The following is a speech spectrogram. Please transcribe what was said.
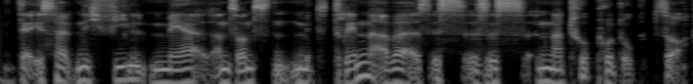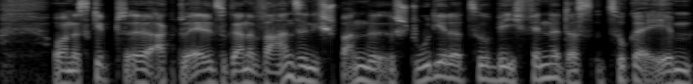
der ist halt nicht viel mehr ansonsten mit drin, aber es ist, es ist ein Naturprodukt. So. Und es gibt äh, aktuell sogar eine wahnsinnig spannende Studie dazu, wie ich finde, dass Zucker eben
